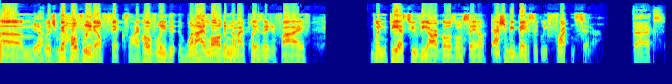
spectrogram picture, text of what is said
Um, Yeah. which hopefully they'll fix. Like hopefully th- when I log into my PlayStation Five, when the PS2 VR goes on sale, that should be basically front and center. Facts.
